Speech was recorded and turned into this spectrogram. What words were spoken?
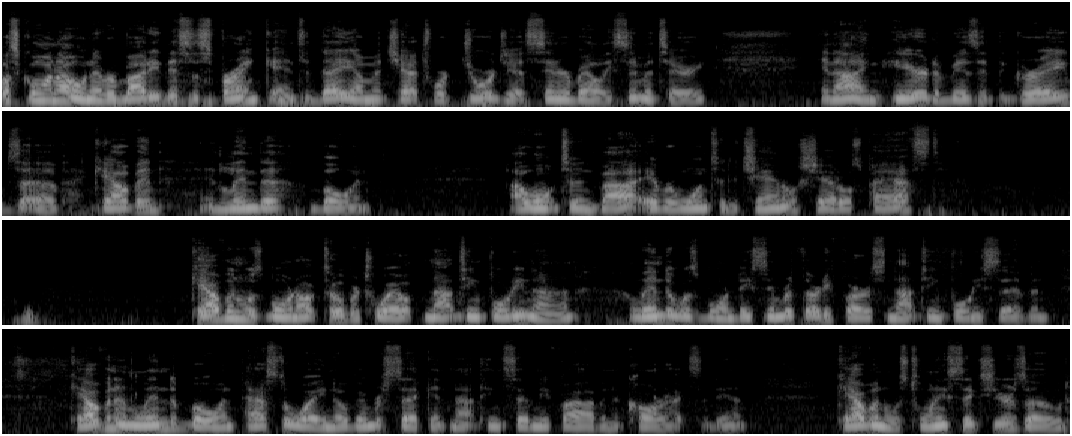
What's going on, everybody? This is Frank, and today I'm in Chatsworth, Georgia at Center Valley Cemetery, and I am here to visit the graves of Calvin and Linda Bowen. I want to invite everyone to the channel Shadows Past. Calvin was born October 12, 1949. Linda was born December 31, 1947. Calvin and Linda Bowen passed away November 2, 1975 in a car accident. Calvin was 26 years old.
